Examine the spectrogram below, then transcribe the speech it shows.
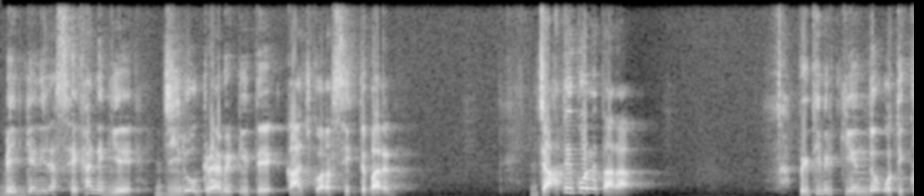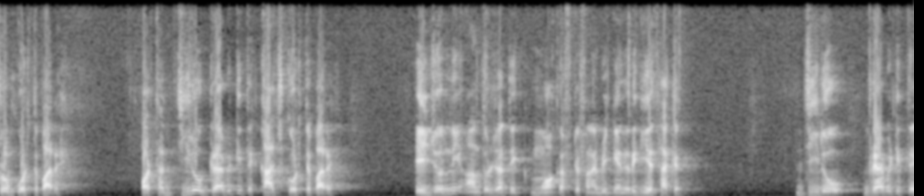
বিজ্ঞানীরা সেখানে গিয়ে জিরো গ্র্যাভিটিতে কাজ করা শিখতে পারেন। যাতে করে তারা পৃথিবীর কেন্দ্র অতিক্রম করতে পারে, অর্থাৎ জিরো গ্র্যাভিটিতে কাজ করতে পারে। এই জন্যই আন্তর্জাতিক মহাকাশ স্টেশনে বিজ্ঞানীরা গিয়ে থাকেন, জিরো গ্র্যাভিটিতে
